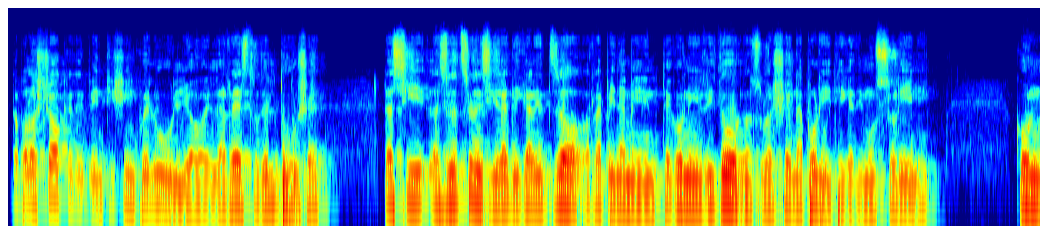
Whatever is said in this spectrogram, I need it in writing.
Dopo lo shock del 25 luglio e l'arresto del duce, la, si, la situazione si radicalizzò rapidamente con il ritorno sulla scena politica di Mussolini, con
